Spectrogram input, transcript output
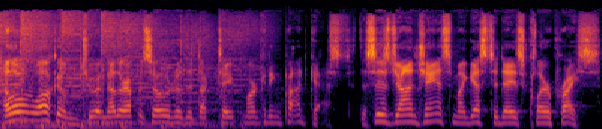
Hello and welcome to another episode of the Duct Tape Marketing Podcast. This is John Jantsch. My guest today is Clare Price.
